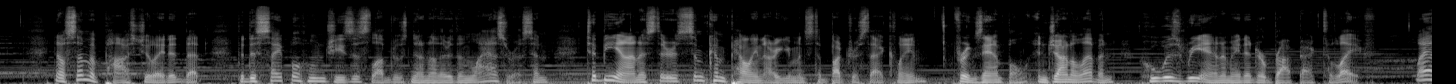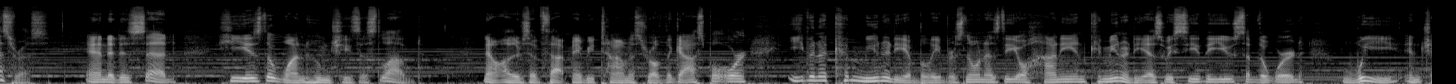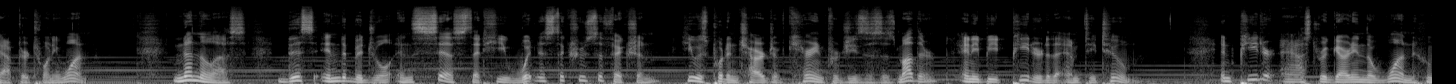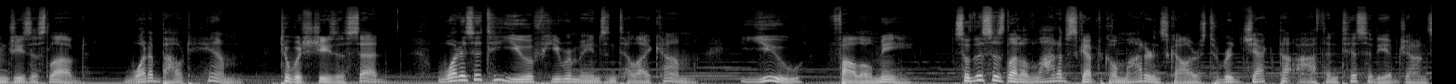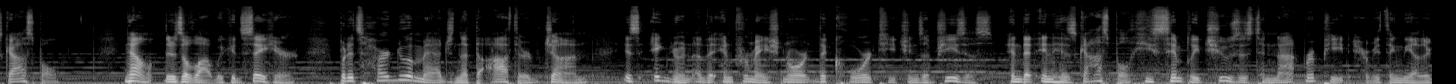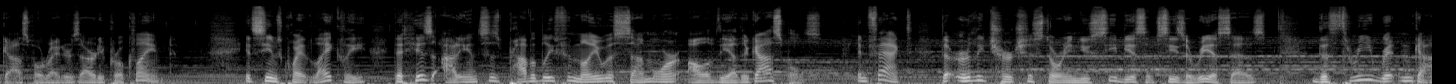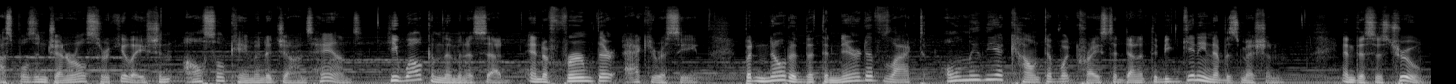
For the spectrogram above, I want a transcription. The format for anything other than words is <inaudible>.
Now, some have postulated that the disciple whom Jesus loved was none other than Lazarus, and to be honest, there's some compelling arguments to buttress that claim. For example, in John 11, who was reanimated or brought back to life? Lazarus. And it is said, he is the one whom Jesus loved. Now, others have thought maybe Thomas wrote the gospel, or even a community of believers known as the Johannine community, as we see the use of the word we in chapter 21. Nonetheless, this individual insists that he witnessed the crucifixion, he was put in charge of caring for Jesus' mother, and he beat Peter to the empty tomb. And Peter asked regarding the one whom Jesus loved, What about him? To which Jesus said, what is it to you if he remains until I come? You follow me. So, this has led a lot of skeptical modern scholars to reject the authenticity of John's Gospel. Now, there's a lot we could say here, but it's hard to imagine that the author, of John, is ignorant of the information or the core teachings of Jesus, and that in his Gospel he simply chooses to not repeat everything the other Gospel writers already proclaimed it seems quite likely that his audience is probably familiar with some or all of the other Gospels. In fact, the early church historian Eusebius of Caesarea says the three written Gospels in general circulation also came into John's hands. He welcomed them, it is said, and affirmed their accuracy, but noted that the narrative lacked only the account of what Christ had done at the beginning of his mission. And this is true.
